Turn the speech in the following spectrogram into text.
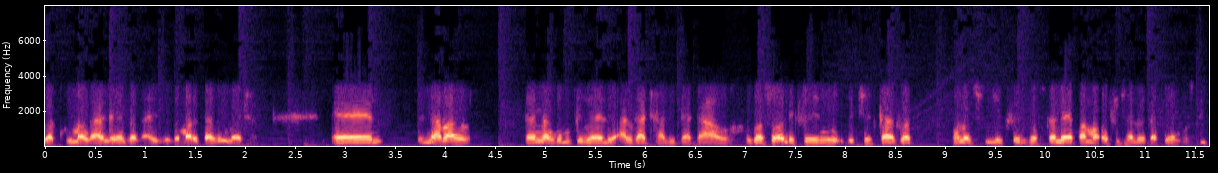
bakhuluma ngayo leyenza ngayo izinto mara it doesn't matter. Um naba nangomgqibelo alikathali itatawo ngosonto ekuseni i-chess guys ngcono sifike ekuseni sosikalebha ama-official wethu afike ngo-six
